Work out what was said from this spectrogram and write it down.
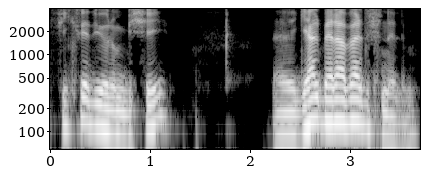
Fikrediyorum bir şey. Ee, gel beraber düşünelim.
